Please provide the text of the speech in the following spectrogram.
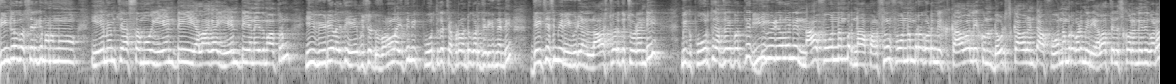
దీంట్లోకి వచ్చేసరికి మనము ఏమేమి చేస్తాము ఏంటి ఎలాగా ఏంటి అనేది మాత్రం ఈ వీడియోలో అయితే ఎపిసోడ్ వన్లో అయితే మీకు పూర్తిగా చెప్పడం అంటూ కూడా జరిగిందండి. దయచేసి మీరు ఈ వీడియోని లాస్ట్ వరకు చూడండి. మీకు పూర్తిగా అర్థమైపోతుంది. ఈ వీడియోలో నేను నా ఫోన్ నెంబర్ నా పర్సనల్ ఫోన్ నెంబర్ కూడా మీకు కావాలి కొన్ని డౌట్స్ కావాలంటే ఆ ఫోన్ నెంబర్ కూడా మీరు ఎలా తెలుసుకోవాలనేది కూడా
